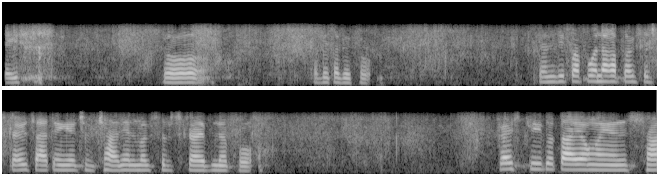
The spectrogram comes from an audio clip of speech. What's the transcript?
guys. So, tabi-tabi po. So, hindi pa po nakapag-subscribe sa ating YouTube channel, mag-subscribe na po. Guys, dito tayo ngayon sa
